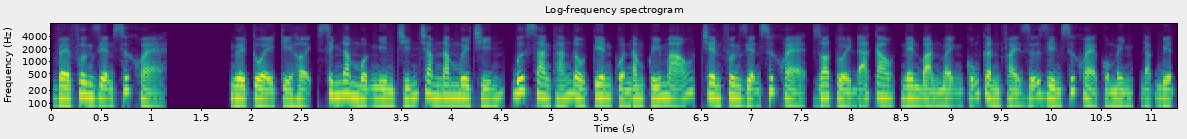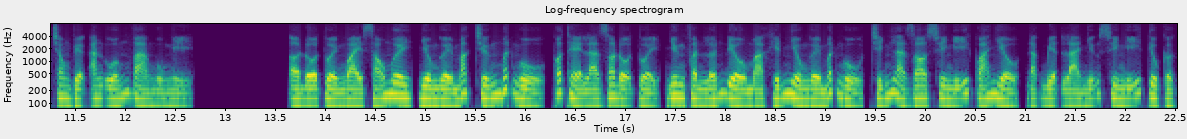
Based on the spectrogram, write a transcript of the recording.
Về phương diện sức khỏe, Người tuổi kỷ hợi, sinh năm 1959, bước sang tháng đầu tiên của năm Quý Mão, trên phương diện sức khỏe, do tuổi đã cao, nên bản mệnh cũng cần phải giữ gìn sức khỏe của mình, đặc biệt trong việc ăn uống và ngủ nghỉ. Ở độ tuổi ngoài 60, nhiều người mắc chứng mất ngủ, có thể là do độ tuổi, nhưng phần lớn điều mà khiến nhiều người mất ngủ, chính là do suy nghĩ quá nhiều, đặc biệt là những suy nghĩ tiêu cực.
